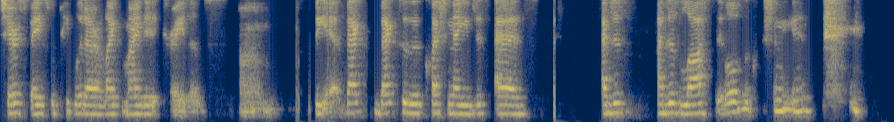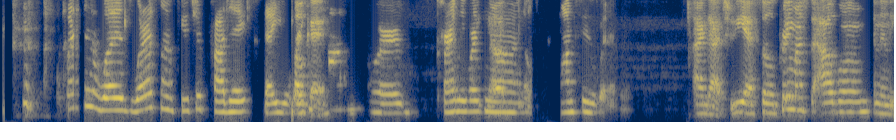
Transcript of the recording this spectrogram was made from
share space with people that are like-minded creatives. Um, but yeah, back back to the question that you just asked. I just I just lost it. What was the question again? Question was, what are some future projects that you Okay. or currently working Yeah. on, or onto, whatever? I got you. Yeah, so pretty much the album and then the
